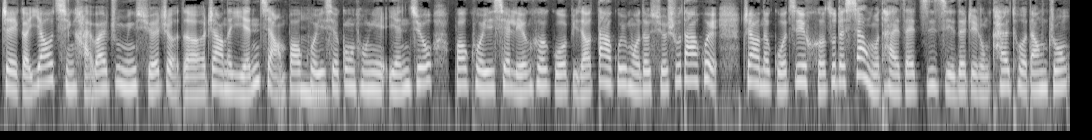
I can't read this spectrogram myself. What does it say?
这个邀请海外著名学者的这样的演讲。包括一些共同研研究，包括一些联合国比较大规模的学术大会这样的国际合作的项目，它也在积极的这种开拓当中。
